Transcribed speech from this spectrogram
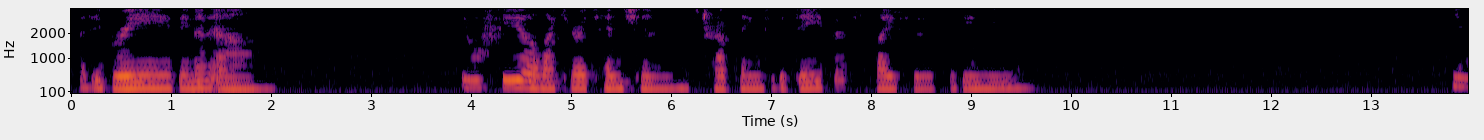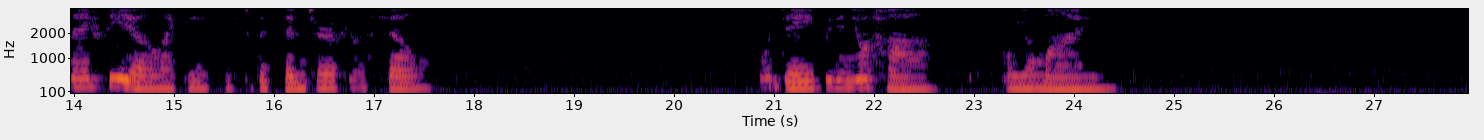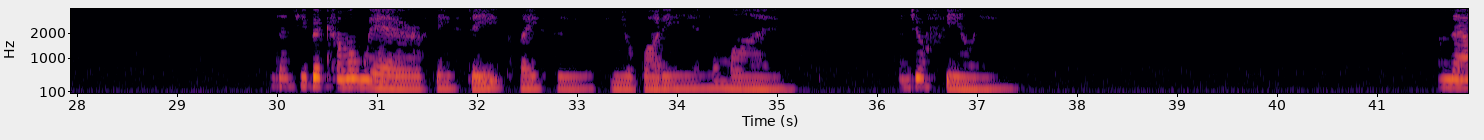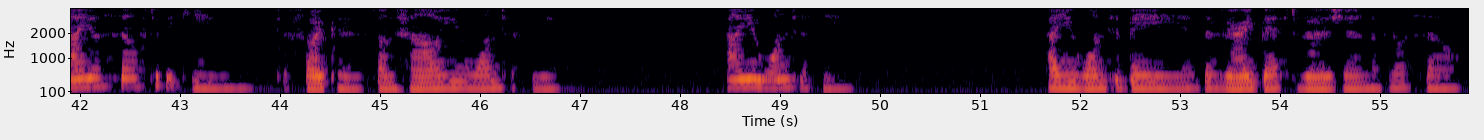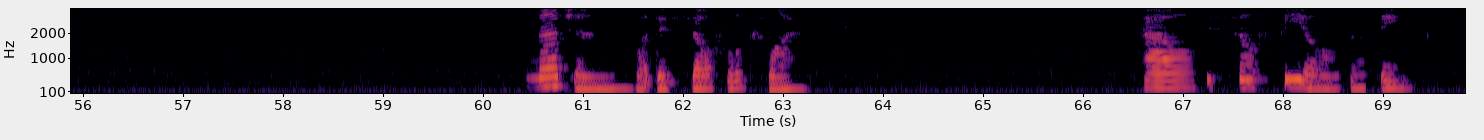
As you breathe in and out, you will feel like your attention is traveling to the deepest places within you. You may feel like this is to the center of your cells or deep within your heart or your mind. And as you become aware of these deep places in your body and your mind and your feelings, allow yourself to begin to focus on how you want to feel, how you want to think, how you want to be as the very best version of yourself. Imagine what this self looks like, how this self feels and thinks.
